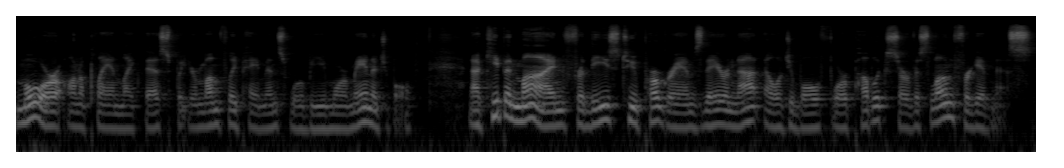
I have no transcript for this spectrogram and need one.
more on a plan like this, but your monthly payments will be more manageable. Now, keep in mind for these two programs, they are not eligible for public service loan forgiveness.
